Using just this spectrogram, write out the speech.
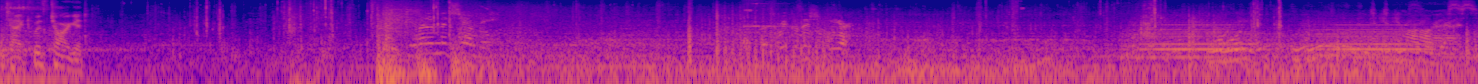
Contact with target. Give it in the chimney. Let's reposition here. In progress.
